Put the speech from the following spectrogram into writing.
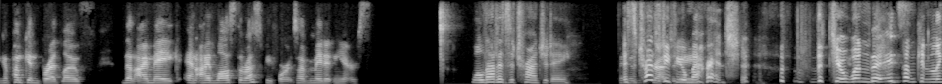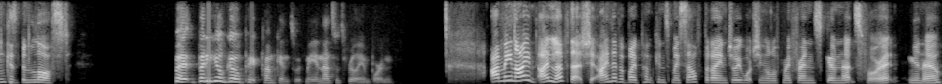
like a pumpkin bread loaf that I make and I lost the recipe for it so I haven't made it in years. Well, that is a tragedy. It It's a is tragedy, for your marriage that your one pumpkin link has been lost. but but he'll go pick pumpkins with me and that's what's really important. I mean, I I love that shit. I never buy pumpkins myself, but I enjoy watching all of my friends go nuts for it. You know.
